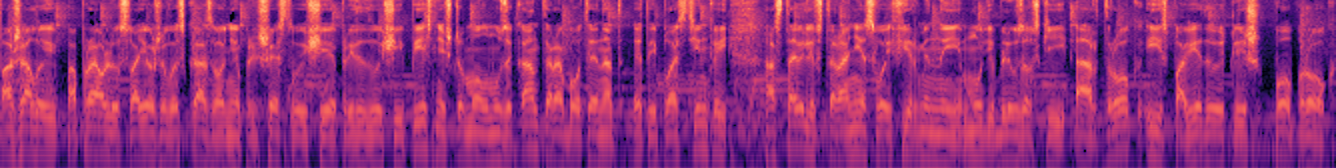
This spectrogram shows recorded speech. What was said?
Пожалуй, поправлю свое же высказывание, предшествующее предыдущей песне, что, мол, музыканты, работая над этой пластинкой, оставили в стороне свой фирменный муди-блюзовский арт-рок и исповедуют лишь поп-рок.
